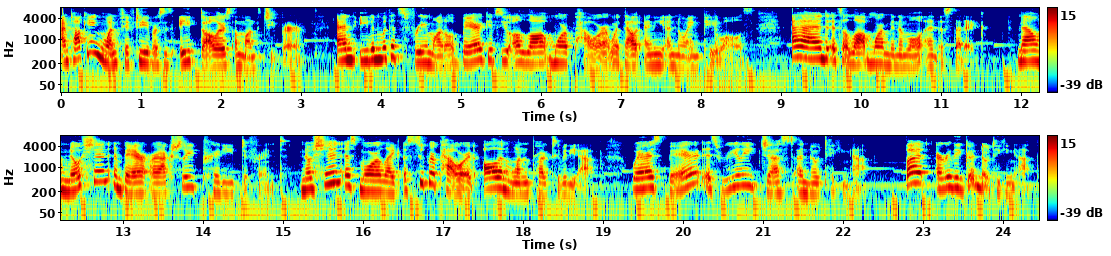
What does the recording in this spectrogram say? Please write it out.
I'm talking 150 versus $8 a month cheaper. And even with its free model, Bear gives you a lot more power without any annoying paywalls. And it's a lot more minimal and aesthetic. Now, Notion and Bear are actually pretty different. Notion is more like a super-powered, all-in-one productivity app, whereas Bear is really just a note-taking app, but a really good note-taking app.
